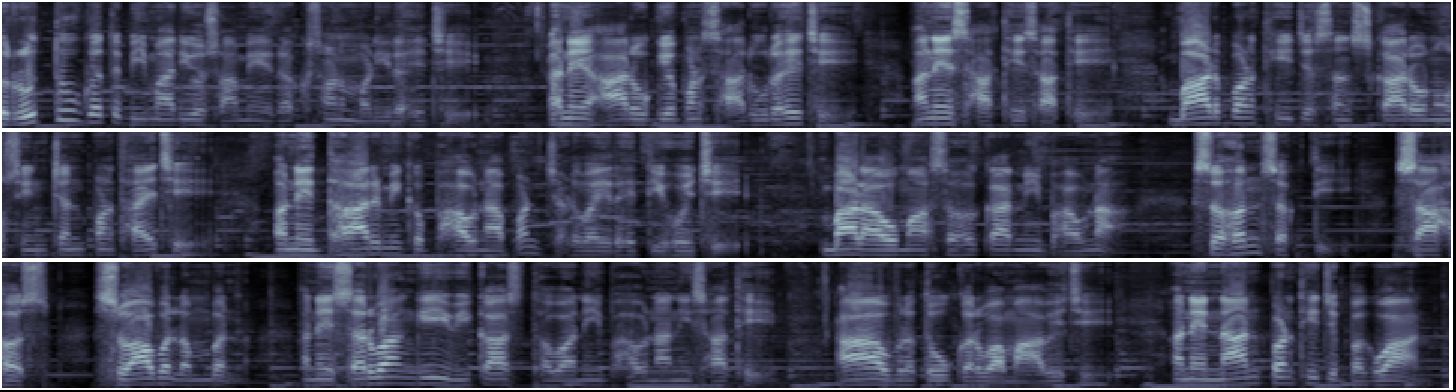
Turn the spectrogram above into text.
ઋતુગત બીમારીઓ સામે રક્ષણ મળી રહે છે અને આરોગ્ય પણ સારું રહે છે અને સાથે સાથે બાળપણથી જ સંસ્કારોનું સિંચન પણ થાય છે અને ધાર્મિક ભાવના પણ જળવાઈ રહેતી હોય છે. બાળાઓમાં સહકારની ભાવના સહન શક્તિ સાહસ, સ્વાવલંબન અને સર્વાંગી વિકાસ થવાની ભાવનાની સાથે આ વ્રતો કરવામાં આવે છે અને નાનપણથી જ ભગવાન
